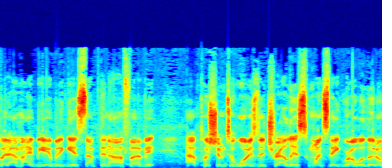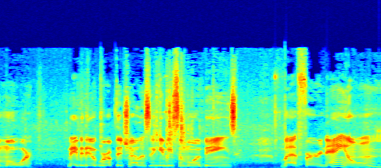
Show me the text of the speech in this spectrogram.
but I might be able to get something off of it. I push them towards the trellis once they grow a little more. Maybe they'll grow up the trellis and give me some more beans. But for now,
